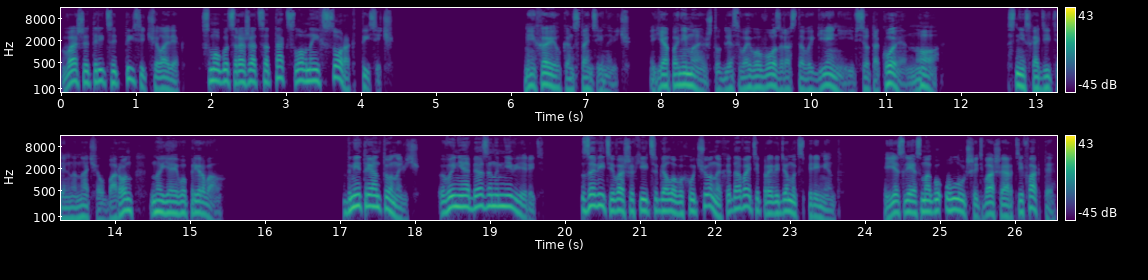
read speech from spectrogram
ваши 30 тысяч человек смогут сражаться так, словно их 40 тысяч. Михаил Константинович, я понимаю, что для своего возраста вы гений и все такое, но... Снисходительно начал барон, но я его прервал. Дмитрий Антонович, вы не обязаны мне верить. Зовите ваших яйцеголовых ученых и давайте проведем эксперимент. Если я смогу улучшить ваши артефакты,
